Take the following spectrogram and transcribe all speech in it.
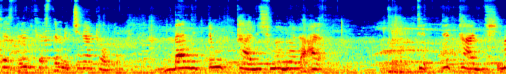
kestim kestim içine koydum. Ben gittim kardeşime böyle kardeşime.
